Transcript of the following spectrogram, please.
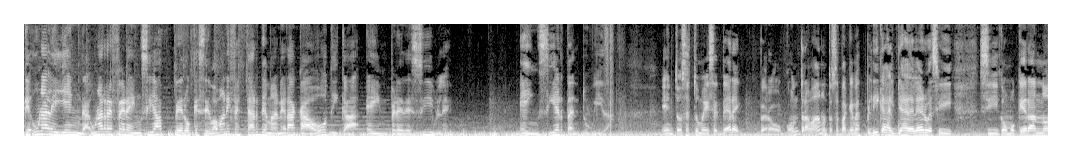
que es una leyenda, una referencia, pero que se va a manifestar de manera caótica e impredecible e incierta en tu vida. Entonces tú me dices, Derek, pero contra mano. Entonces, ¿para qué me explicas el viaje del héroe si, si como quiera no,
